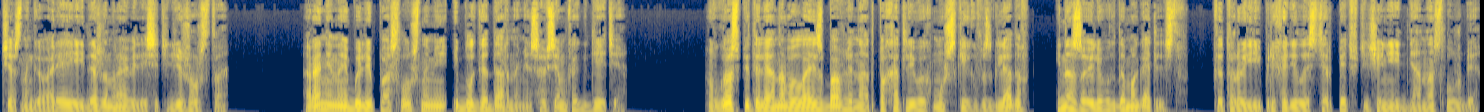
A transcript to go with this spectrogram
Честно говоря, ей даже нравились эти дежурства. Раненые были послушными и благодарными, совсем как дети. В госпитале она была избавлена от похотливых мужских взглядов и назойливых домогательств которые ей приходилось терпеть в течение дня на службе.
